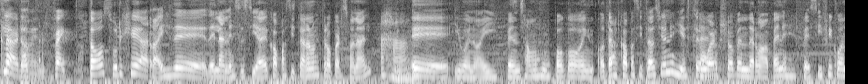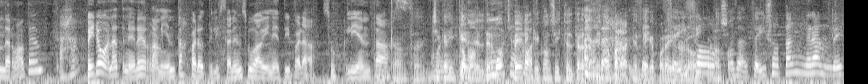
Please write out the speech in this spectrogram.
Claro. Perfecto. todo surge a raíz de, de la necesidad de capacitar a nuestro personal. Ajá. Eh, y bueno, ahí pensamos un poco en otras capacitaciones y este Claro. workshop en Dermapen es específico en Dermapen. Ajá. Pero van a tener herramientas para utilizar en su gabinete y para sus Me clientas. encanta. Muy Chicas, ¿y qué es el Dermapen? ¿En qué consiste el tratamiento para la gente Se- que por ahí no hizo, lo conoce? O sea, se hizo tan grande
